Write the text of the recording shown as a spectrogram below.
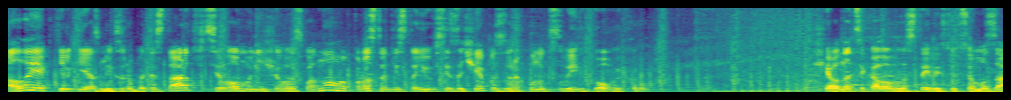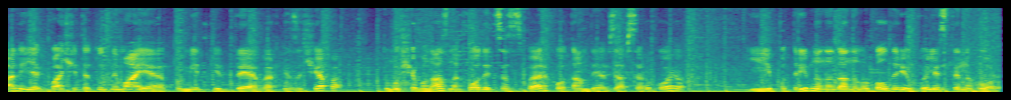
Але як тільки я зміг зробити старт, в цілому нічого складного, просто дістаю всі зачепи за рахунок своїх довгих рук. Ще одна цікава властивість у цьому залі, як бачите, тут немає помітки, де верхня зачепа, тому що вона знаходиться зверху, там де я взявся рукою, і потрібно на даному болдері вилізти нагору.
